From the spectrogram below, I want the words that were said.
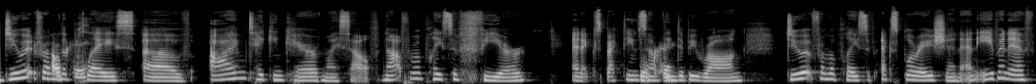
do it from okay. the place of i'm taking care of myself not from a place of fear and expecting something okay. to be wrong. Do it from a place of exploration. And even if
